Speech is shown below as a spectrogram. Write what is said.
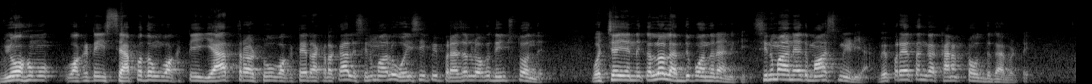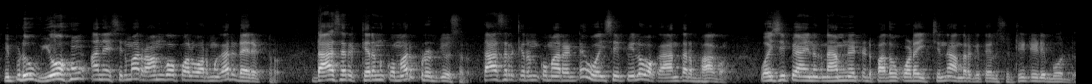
వ్యూహము ఒకటి శపథం ఒకటి యాత్ర టూ ఒకటి రకరకాల సినిమాలు వైసీపీ ప్రజల్లోకి దించుతోంది. వచ్చే ఎన్నికల్లో లబ్ధి పొందడానికి. సినిమా అనేది మాస్ మీడియా విపరీతంగా కనెక్ట్ అవుద్ది కాబట్టి. ఇప్పుడు వ్యూహం అనే సినిమా రామ్ గోపాల్ వర్మ గారు డైరెక్టర్. దాసరి కిరణ్ కుమార్ ప్రొడ్యూసర్. దాసరి కిరణ్ కుమార్ అంటే వైసీపీలో ఒక అంతర్భాగం. వైసీపీ ఆయనకు నామినేటెడ్ పదవి కూడా ఇచ్చింది అందరికీ తెలుసు టీటీడీ బోర్డు.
